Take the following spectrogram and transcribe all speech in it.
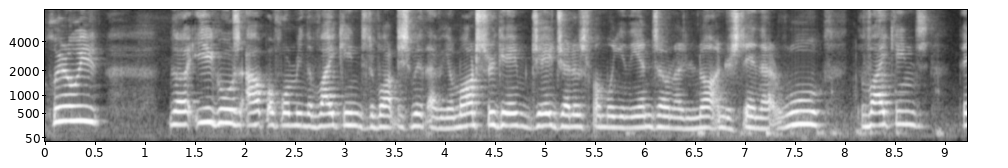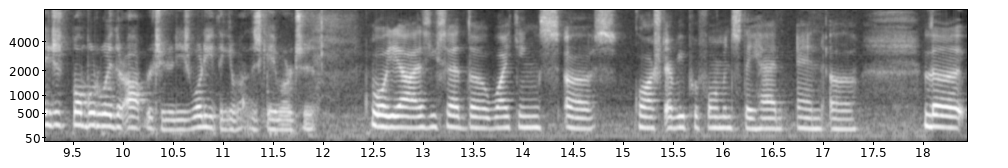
Clearly, the Eagles outperforming the Vikings. DeVonta Smith having a monster game. Jay Jettis fumbling in the end zone. I do not understand that rule. The Vikings they just fumbled away their opportunities. What do you think about this game, Archie? Well, yeah, as you said, the Vikings uh, squashed every performance they had, and uh, the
